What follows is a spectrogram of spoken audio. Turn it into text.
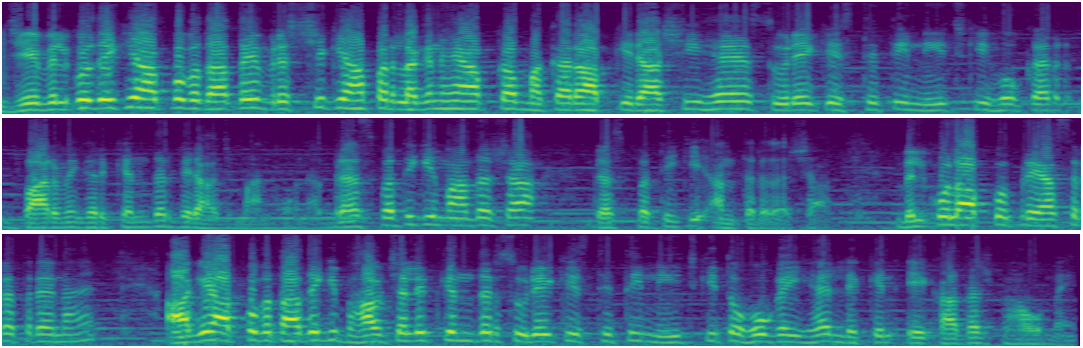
जी बिल्कुल। देखिए आपको बताते हैं वृश्चिक यहाँ पर लग्न है आपका। मकर आपकी राशि है। सूर्य की स्थिति नीच की होकर बारहवें घर के अंदर विराजमान होना। बृहस्पति की महादशा बृहस्पति की अंतरदशा। बिल्कुल आपको प्रयासरत रहना है। आगे आपको बता दें कि भावचलित के अंदर सूर्य की स्थिति नीच की तो हो गई है लेकिन एकादश भाव में।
